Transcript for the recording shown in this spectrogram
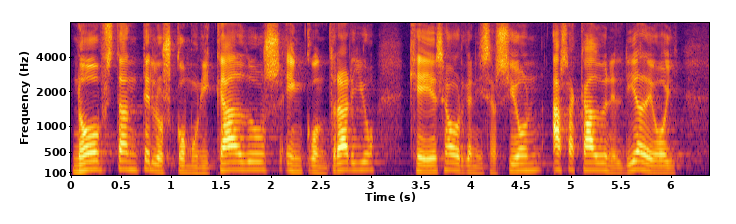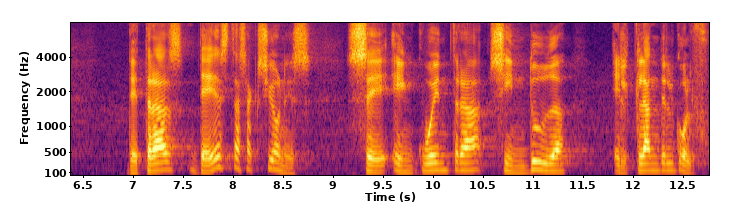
no obstante los comunicados en contrario que esa organización ha sacado en el día de hoy, detrás de estas acciones se encuentra sin duda el clan del Golfo.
